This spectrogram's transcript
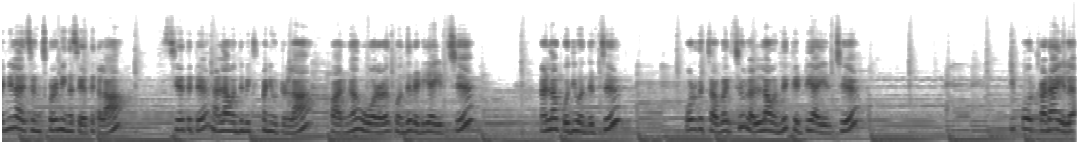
வெண்ணிலா எசன்ஸ் கூட நீங்கள் சேர்த்துக்கலாம். சேர்த்துட்டு நல்லா வந்து மிக்ஸ் பண்ணி விட்டுடலாம். பாருங்கள் ஓரளவுக்கு வந்து ரெடி ஆயிடுச்சு. நல்லா கொதி வந்துருச்சு. போடுக்க சவரிச்சு நல்லா வந்து கெட்டி ஆயிடுச்சு இப்போ ஒரு கடாயில்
